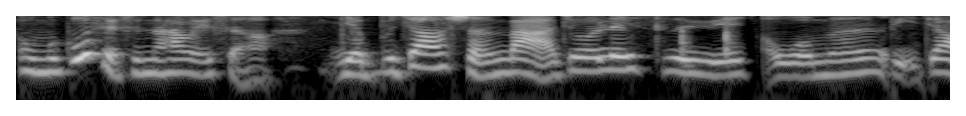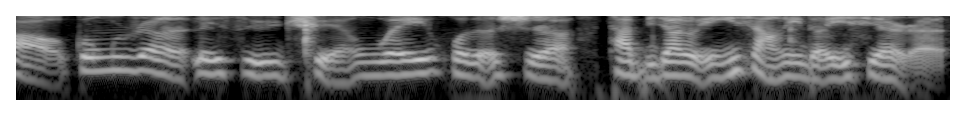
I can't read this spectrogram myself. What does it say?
我们姑且称它为神啊，也不叫神吧，就类似于我们比较公认，类似于权威或者是他比较有影响力的一些人。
